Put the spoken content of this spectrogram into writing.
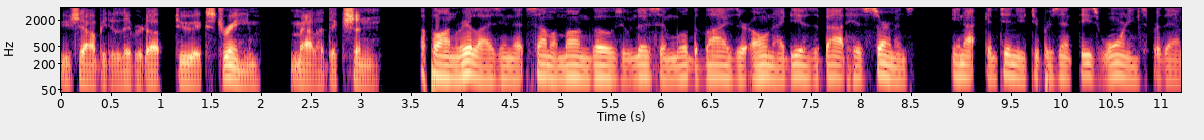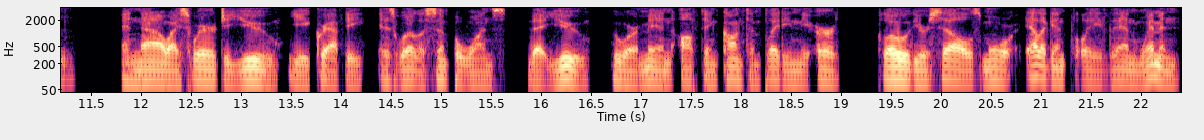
You shall be delivered up to extreme malediction. Upon realizing that some among those who listen will devise their own ideas about his sermons, Enoch continued to present these warnings for them. And now I swear to you, ye crafty, as well as simple ones, that you, who are men often contemplating the earth, clothe yourselves more elegantly than women,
